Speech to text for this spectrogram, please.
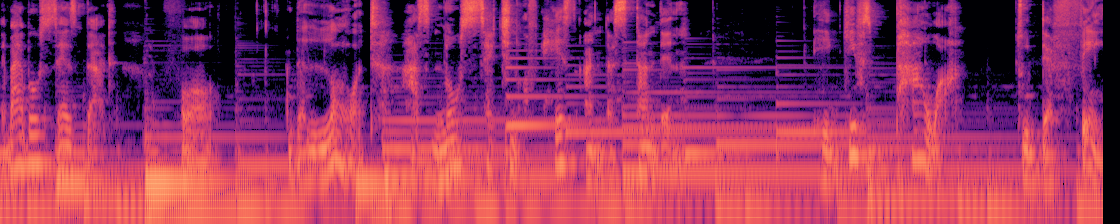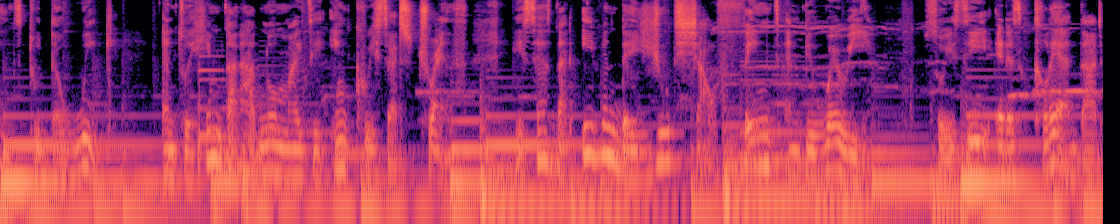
the Bible says that for the Lord has no searching of his understanding he gives power to the faint, to the weak, and to him that had no mighty increased strength. He says that even the youth shall faint and be weary. So you see, it is clear that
